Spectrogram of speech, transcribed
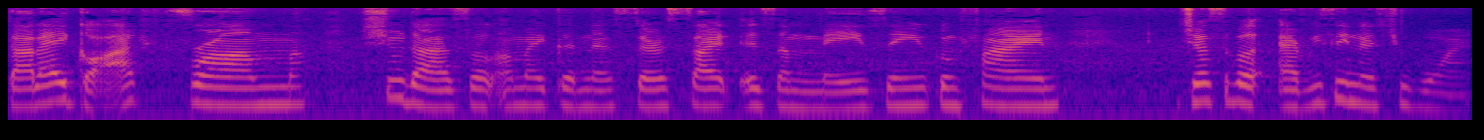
that I got from Shoe Dazzle. Oh my goodness, their site is amazing. You can find just about everything that you want.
